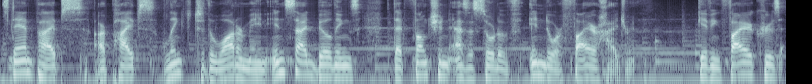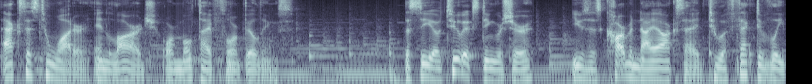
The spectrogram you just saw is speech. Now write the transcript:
Standpipes are pipes linked to the water main inside buildings that function as a sort of indoor fire hydrant, giving fire crews access to water in large or multi-floor buildings. The CO2 extinguisher uses carbon dioxide to effectively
